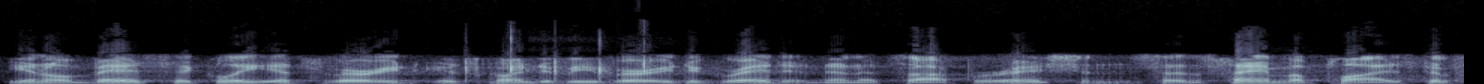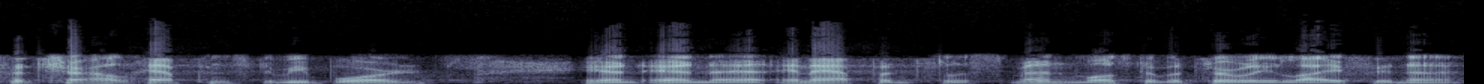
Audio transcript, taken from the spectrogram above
you know, basically it's very it's going to be very degraded in its operations. And the same applies if a child happens to be born and and and happens to spend most of its early life in a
